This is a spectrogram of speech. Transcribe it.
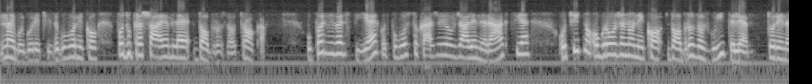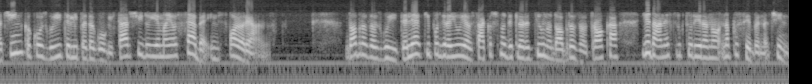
najbolj gorečih zagovornikov, pod vprašanjem le dobro za otroka. V prvi vrsti je, kot pogosto kažejo užaljene reakcije, očitno ogroženo neko dobro za vzgojitelje, torej način, kako vzgojitelji, pedagogi, starši dojemajo sebe in svojo realnost. Dobro za vzgojitelje, ki podgrajuje vsakršno deklarativno dobro za otroka, je danes strukturirano na poseben način.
